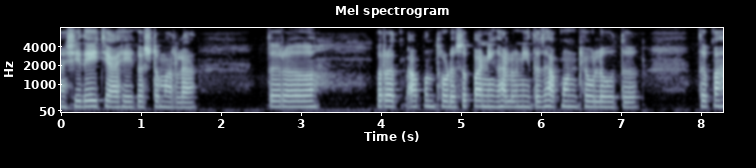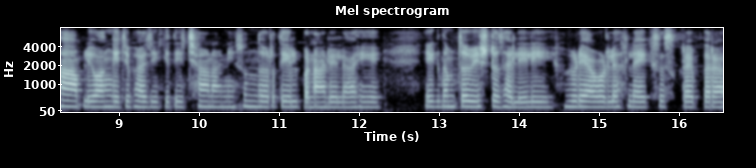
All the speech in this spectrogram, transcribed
अशी द्यायची आहे कस्टमरला तर परत आपण थोडंसं पाणी घालून इथं झाकून ठेवलं होतं. तर पहा आपली वांग्याची भाजी किती छान आणि सुंदर तेल पण आलेलं आहे. एकदम चविष्ट झालेली. व्हिडिओ आवडल्यास लाईक सबस्क्राईब करा.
